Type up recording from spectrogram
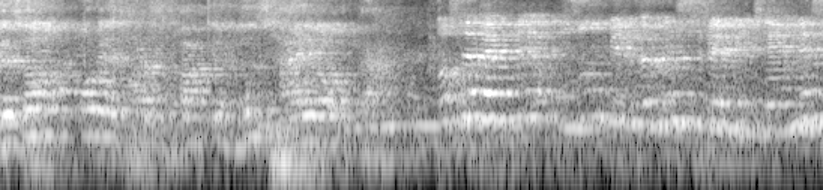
그래서 오래 살 수밖에 없는 사회가 온다. O sebeple uzun bir ömür sürebileceğimiz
